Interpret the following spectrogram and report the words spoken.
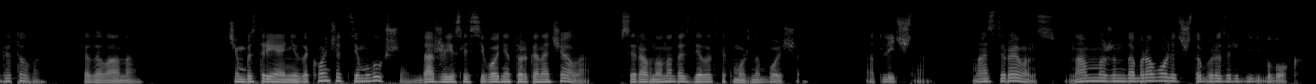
Готово, сказала она. Чем быстрее они закончат, тем лучше. Даже если сегодня только начало. Все равно надо сделать как можно больше. Отлично. «Мастер Эванс, нам нужен доброволец, чтобы разрядить блок».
